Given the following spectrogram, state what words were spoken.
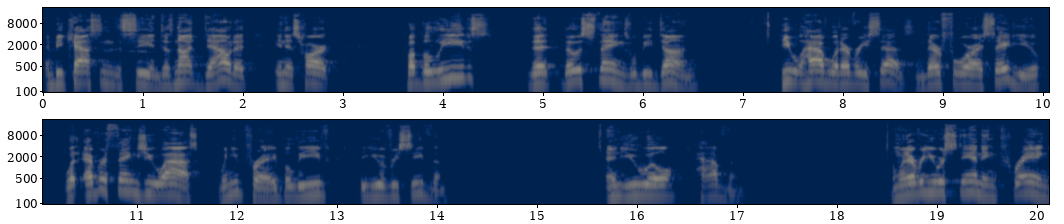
and be cast into the sea, and does not doubt it in his heart, but believes that those things will be done, he will have whatever he says. And therefore, I say to you, whatever things you ask when you pray, believe that you have received them, and you will have them. And whenever you are standing praying,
